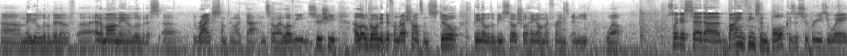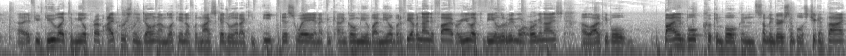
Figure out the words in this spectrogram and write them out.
uh, maybe a little bit of edamame and a little bit of rice, something like that. And so I love eating sushi. I love going to different restaurants and still being able to be social, hang out with my friends, and eat well. So like I said, uh, buying things in bulk is a super easy way uh, if you do like to meal prep. I personally don't. I'm lucky enough with my schedule that I can eat this way and I can kind of go meal by meal. But if you have a nine to five or you like to be a little bit more organized, a lot of people buy in bulk, cook in bulk, and something very simple is chicken thigh.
